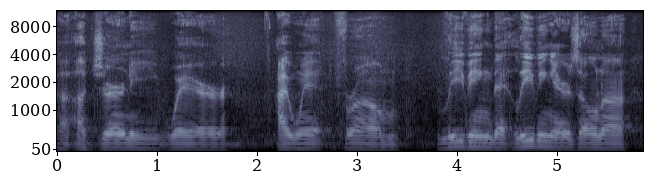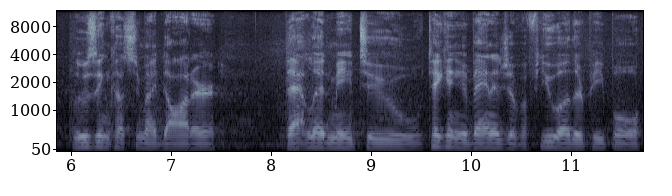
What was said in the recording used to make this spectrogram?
a journey where I went from leaving that leaving Arizona, losing custody of my daughter. That led me to taking advantage of a few other people.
